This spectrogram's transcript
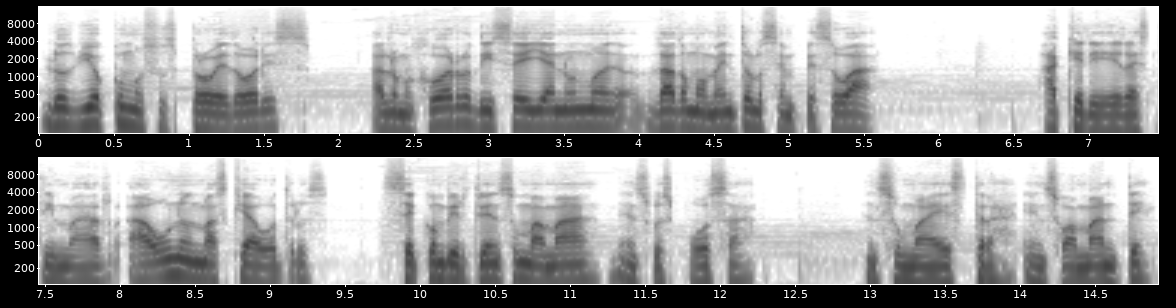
los vio como sus proveedores. A lo mejor, dice ella, en un dado momento los empezó a, a querer, a estimar, a unos más que a otros. Se convirtió en su mamá, en su esposa, en su maestra, en su amante,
